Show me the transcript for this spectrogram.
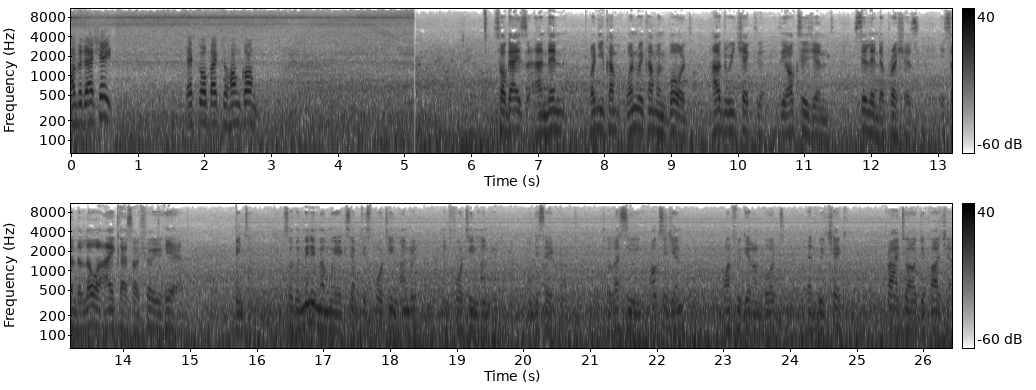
On the Dash 8, let's go back to Hong Kong. So guys, and then when you come, when we come on board, how do we check the, oxygen cylinder pressures? It's on the lower EICAS, I'll show you here. So the minimum we accept is 1400 and 1400 on this aircraft. So that's the oxygen once we get on board that we check prior to our departure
